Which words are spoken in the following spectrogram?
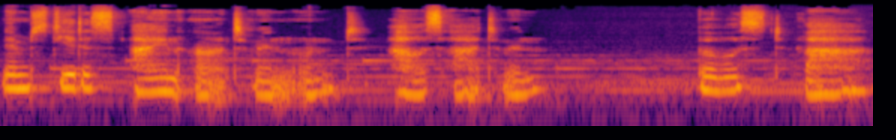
Nimmst jedes Einatmen und Ausatmen bewusst wahr.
